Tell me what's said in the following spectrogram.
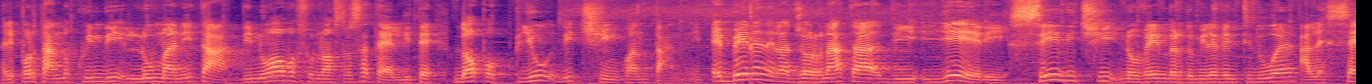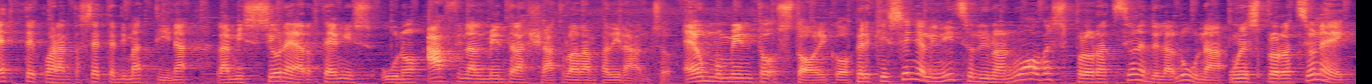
riportando quindi l'umanità di nuovo sul nostro satellite dopo più di 50 anni. Ebbene nella giornata di ieri, 16 novembre 2022, alle 7.47 di mattina, la missione Artemis 1 ha finalmente lasciato la rampa di lancio. È un momento storico perché segna l'inizio di una nuova esplorazione della Luna, un'esplorazione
